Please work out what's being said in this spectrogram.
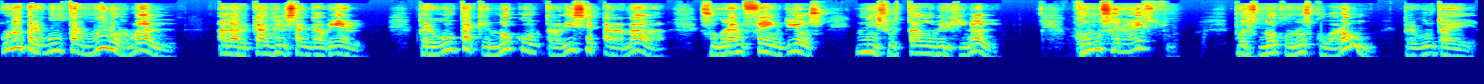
una pregunta muy normal al arcángel San Gabriel, pregunta que no contradice para nada su gran fe en Dios ni su estado virginal. ¿Cómo será esto? Pues no conozco varón, pregunta ella.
